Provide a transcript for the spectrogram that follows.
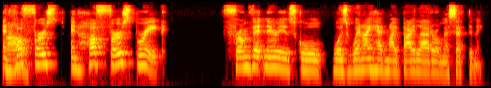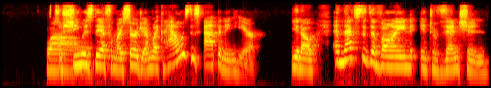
And wow. her first and her first break from veterinarian school was when I had my bilateral mastectomy. Wow. So she was there for my surgery. I'm like, how is this happening here? You know, and that's the divine intervention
